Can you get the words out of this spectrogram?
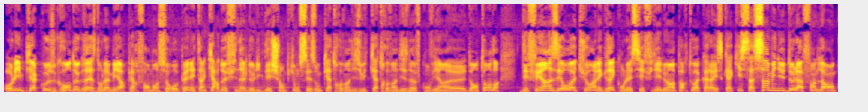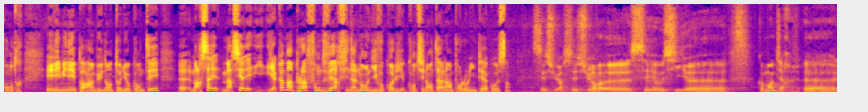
Olympiakos Grand de Grèce dans la meilleure performance européenne est un quart de finale de Ligue des Champions saison 98-99 qu'on vient euh, d'entendre. Défait 1-0 à Turin, les Grecs ont laissé filer le 1 partout à Karaiskakis à 5 minutes de la fin de la rencontre, éliminé par un but d'Antonio Conte. Euh, Marseille, Martial, il y a comme un plafond de verre finalement au niveau continental hein, pour l'Olympiakos. Hein. C'est sûr, c'est sûr. Euh, c'est aussi, euh, comment dire, euh,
